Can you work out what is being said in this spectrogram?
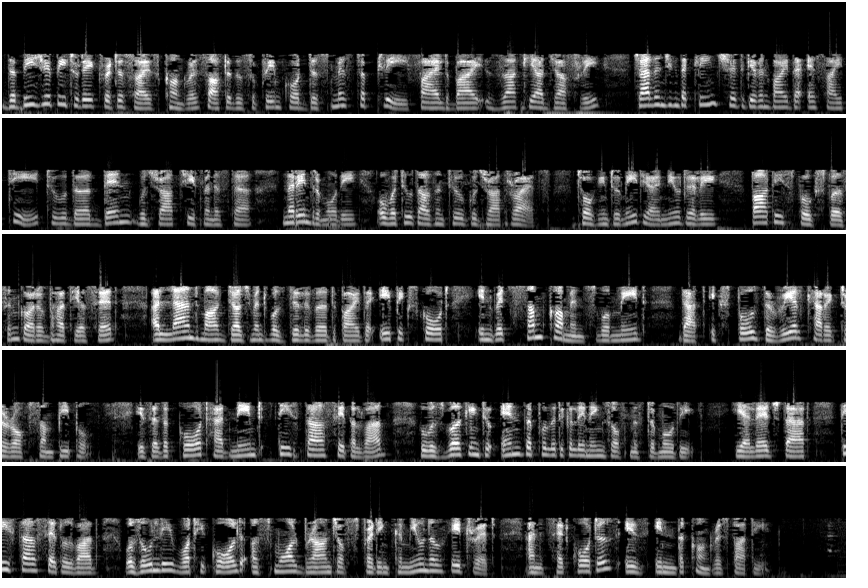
The BJP today criticized Congress after the Supreme Court dismissed a plea filed by Zakia Jafri challenging the clean chit given by the SIT to the then Gujarat Chief Minister Narendra Modi over 2002 Gujarat riots. Talking to media in New Delhi, party spokesperson Gaurav Bhatia said a landmark judgment was delivered by the apex court in which some comments were made that exposed the real character of some people is that the court had named Teesta Setalvad, who was working to end the political innings of Mr. Modi. He alleged that Teesta Setalvad was only what he called a small branch of spreading communal hatred, and its headquarters is in the Congress party.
